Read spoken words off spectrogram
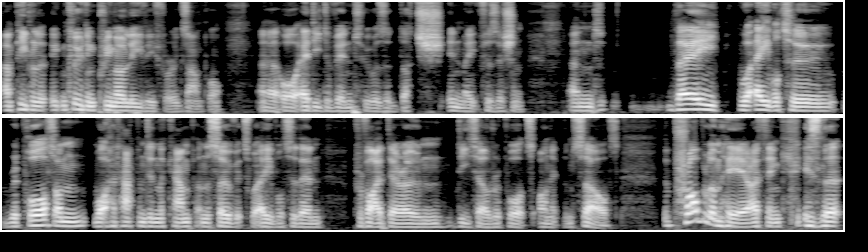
and people, including Primo Levi, for example, uh, or Eddy de Wind, who was a Dutch inmate physician. And they were able to report on what had happened in the camp, and the Soviets were able to then provide their own detailed reports on it themselves. The problem here, I think, is that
